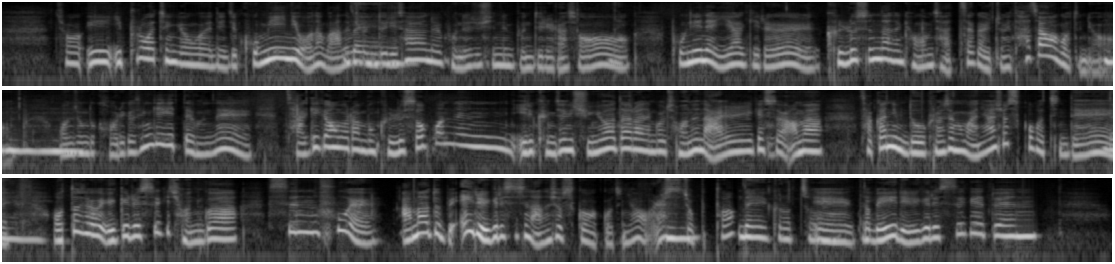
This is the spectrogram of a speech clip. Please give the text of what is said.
저이 이 프로 같은 경우에는 이제 고민이 워낙 많은 네. 분들이 사연을 보내주시는 분들이라서 네. 본인의 이야기를 글로 쓴다는 경험 자체가 일종의 타자화거든요. 음. 어느 정도 거리가 생기기 때문에 자기 경험을 한번 글로 써보는 일이 굉장히 중요하다라는 걸 저는 알겠어요. 아마 작가님도 그런 생각 많이 하셨을 것 같은데 네. 어떠세요? 일기를 쓰기 전과 쓴 후에 아마도 매일 일기를 쓰진 않으셨을 것 같거든요. 어렸을 음. 적부터. 네, 그렇죠. 예, 그러니까 네. 매일 일기를 쓰게 된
